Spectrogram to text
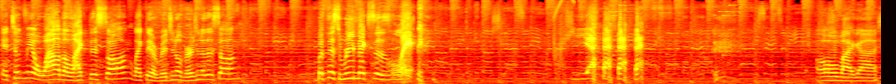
It took me a while to like this song, like the original version of this song. But this remix is lit. yeah. Oh my gosh.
